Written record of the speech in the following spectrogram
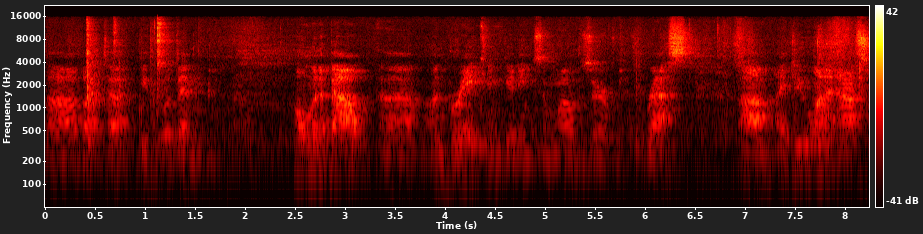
Uh, but uh, people have been home and about, uh, on break and getting some well-deserved rest. Um, I do want to ask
